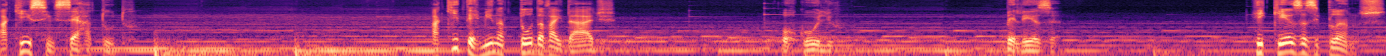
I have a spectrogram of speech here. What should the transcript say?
Aqui se encerra tudo. Aqui termina toda vaidade, orgulho, beleza, riquezas e planos.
